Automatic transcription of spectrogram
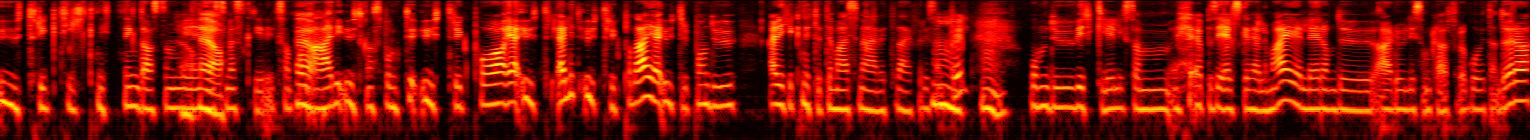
utrygg tilknytning, da, som, vi, Ja. som jeg skriver. Ikke sant? Man Ja. er i utgangspunktet utrygg på jeg er, utrygg, jeg er litt utrygg på deg, jeg er utrygg på om du er like knyttet til meg som jeg er til deg, for eksempel. Mm. Om du virkelig liksom, jeg på å si, elsker hele meg, eller om du er du liksom klar for å gå ut den døra.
